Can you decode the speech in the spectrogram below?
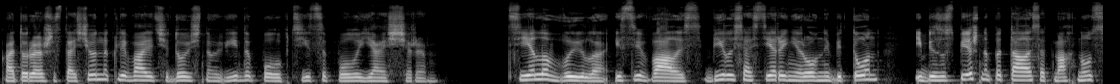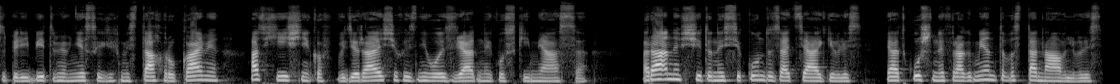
которую ожесточенно клевали чудовищного вида полуптицы-полуящеры. Тело выло, извивалось, билось о серый неровный бетон и безуспешно пыталось отмахнуться перебитыми в нескольких местах руками от хищников, выдирающих из него изрядные куски мяса. Раны в считанные секунды затягивались, и откушенные фрагменты восстанавливались,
